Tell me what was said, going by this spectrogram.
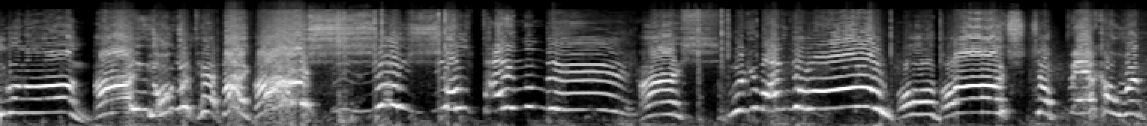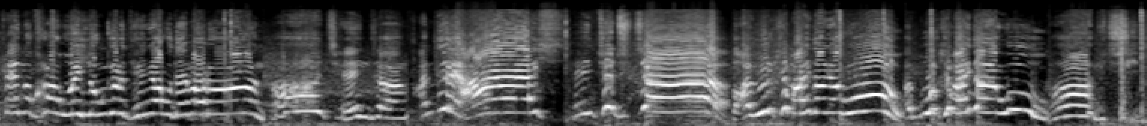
이거는! 아, 이거 연결돼! 아, 아, 씨, 야, 씨, 여기 다 했는데! 아, 씨, 왜 이렇게 만들어! 아, 아, 진짜 빽하고 왜 빼놓고라고 왜 연결이 되냐고, 내 말은! 아, 젠장. 안 돼! 아, 씨, 젠장, 진짜! 아, 왜 이렇게 많이 다냐고! 아, 뭐 이렇게 많이 다냐고! 아, 미치겠네.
